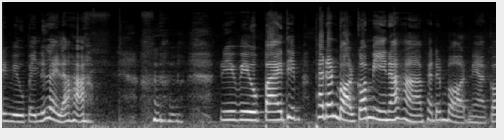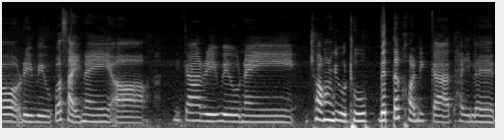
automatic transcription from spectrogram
รีวิวไปเรื่อยแล้วค่ะ รีวิวไปที่แพทเทิร์นบอร์ดก็มีนะคะแพทเทิร์นบอร์ดเนี่ยก็รีวิวก็ใส่ในเอ่อนิก้ารีวิวในช่อง YouTube Better Conica Thailand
